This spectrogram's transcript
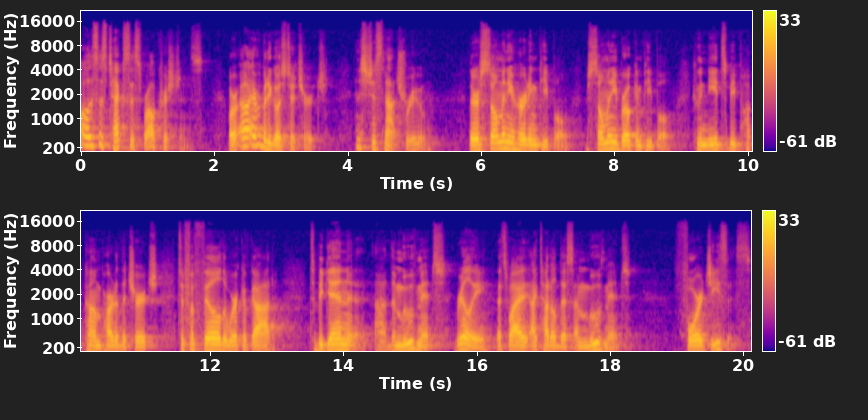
oh, this is Texas, we're all Christians. Or, oh, everybody goes to church. And it's just not true. There are so many hurting people, there's so many broken people who need to become part of the church to fulfill the work of God, to begin uh, the movement, really. That's why I titled this A Movement for Jesus.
